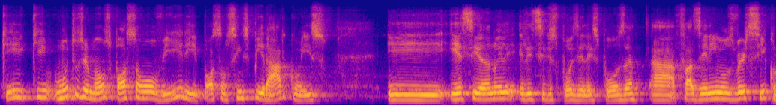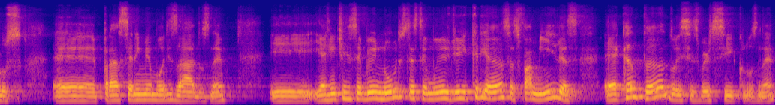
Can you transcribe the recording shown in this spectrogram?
que, que muitos irmãos possam ouvir e possam se inspirar com isso. E, e esse ano ele, ele se dispôs, ele e a esposa, a fazerem os versículos é, para serem memorizados, né? E, e, a gente recebeu inúmeros testemunhos de crianças, famílias é, cantando esses versículos, né?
